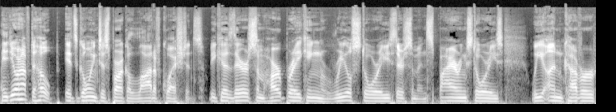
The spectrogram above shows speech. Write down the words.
And you don't have to hope. It's going to spark a lot of questions because there are some heartbreaking, real stories. There's some inspiring stories. We uncover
